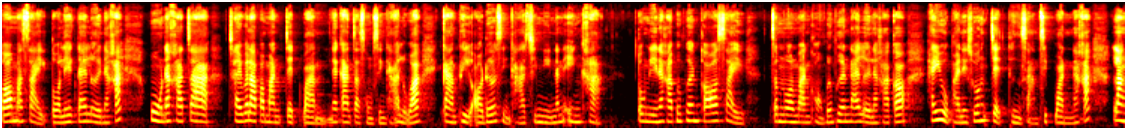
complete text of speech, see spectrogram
ก็มาใส่ตัวเลขได้เลยนะคะ หมูนะคะจะใช้เวลาประมาณ 7 วันในการจัดส่งสินค้าหรือว่าการ pre order สินค้าชิ้นนี้นั่นเองค่ะ ตรงนี้นะคะเพื่อนๆก็ใส่ จำนวนวันของเพื่อนๆได้เลยนะคะ ก็ให้อยู่ภายในช่วง 7-30 วันนะคะ หลัง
